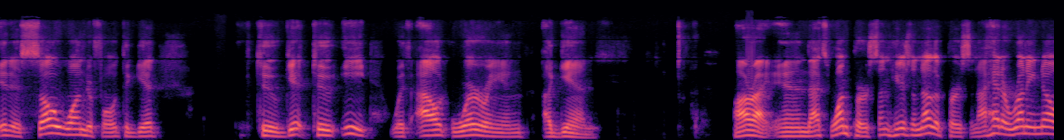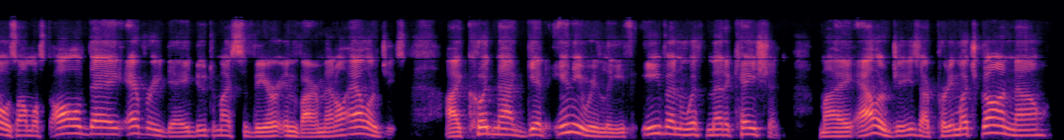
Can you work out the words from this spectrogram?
It is so wonderful to get to get to eat without worrying again. All right, and that's one person. Here's another person. I had a runny nose almost all day, every day, due to my severe environmental allergies. I could not get any relief, even with medication. My allergies are pretty much gone now.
